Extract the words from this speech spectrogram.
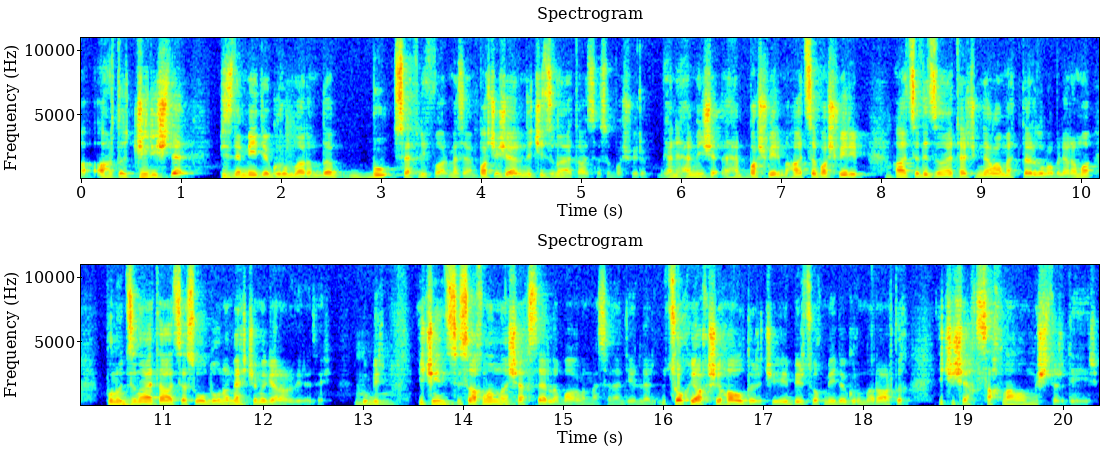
artıq girişdə Bizdə media qurumlarında bu səhvlik var. Məsələn, Bakı şəhərində 2 cinayət hadisəsi baş verib. Yəni həmin həm baş verib, hadisə baş verib. Hadisədə cinayət tərkibinin əlamətləri də ola bilər, amma bunun cinayət hadisəsi olduğuna məhkəmə qərar verəcək. Bu bir. İkincisi saxlanılan şəxslərlə bağlı məsələ deyirlər. Çox yaxşı haldır ki, bir çox media qurumları artıq iki şəxs saxlanılmışdır deyir.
